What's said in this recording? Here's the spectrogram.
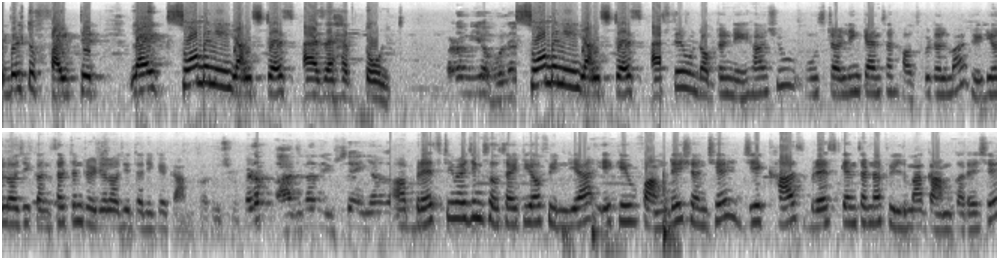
able to fight it like so many youngsters as i have told madam યે હોને સો મેની યંગસ્ટર્સ આસ્તે હું ડોક્ટર નેહા છું. હું સ્ટર્લિંગ કેન્સર હોસ્પિટલમાં રેડિયોલોજી કન્સલ્ટન્ટ રેડિયોલોજી તરીકે કામ કરું છું. મેડમ આજના દિવસે અહીંયા breast imaging society of India એક એવું ફાઉન્ડેશન છે જે ખાસ બ્રેસ્ટ કેન્સરના ફિલ્ડમાં કામ કરે છે.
